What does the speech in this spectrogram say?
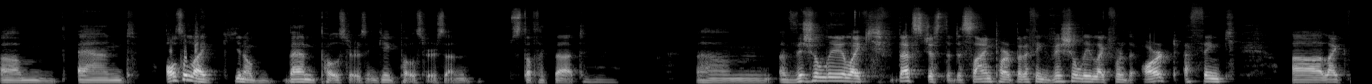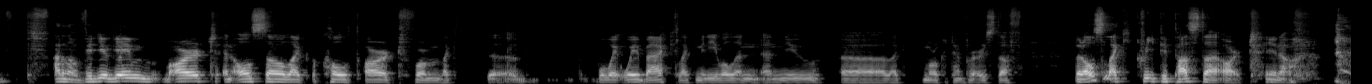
um, and also like you know band posters and gig posters and stuff like that. Mm-hmm. Um, visually, like that's just the design part, but I think visually, like for the art, I think uh, like I don't know, video game art and also like occult art from like the way, way back, like medieval and, and new, uh, like more contemporary stuff, but also like creepy pasta art, you know,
